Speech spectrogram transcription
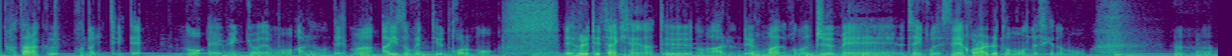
ー、働くことについての、えー、勉強でもあるので、まあ、藍染めっていうところも、えー、触れていただきたいなというのがあるんで、まあ、この10名前後ですね、来られると思うんですけども、うん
